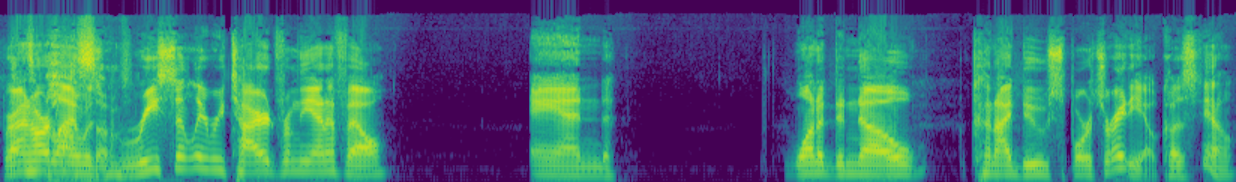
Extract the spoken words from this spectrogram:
Brian That's Hartline was recently retired from the NFL and wanted to know can I do sports radio? Because, you know,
